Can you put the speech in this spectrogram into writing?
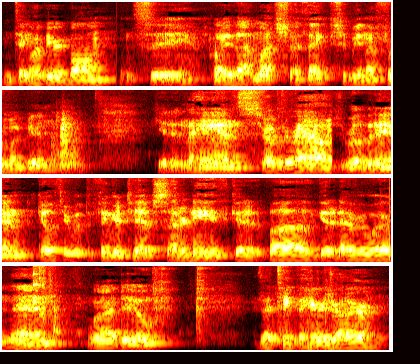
and take my beard balm. Let's see, probably that much, I think. Should be enough for my beard. Get it in the hands, rub it around, Just rub it in, go through with the fingertips underneath, get it above, get it everywhere. And then what I do is I take the hair dryer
